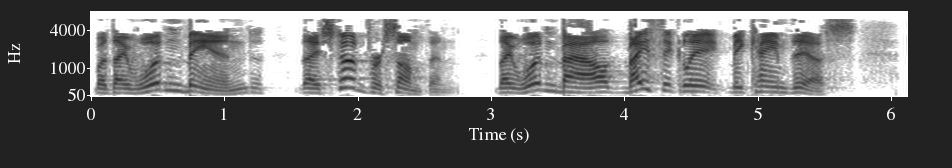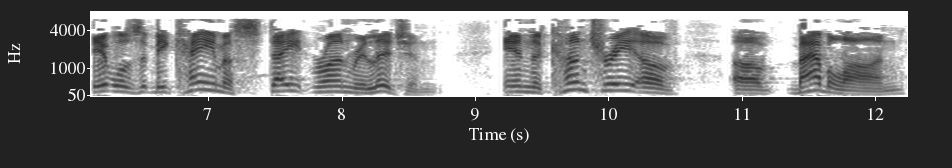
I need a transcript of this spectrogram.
But they wouldn't bend. They stood for something. They wouldn't bow. Basically, it became this. It was, it became a state-run religion. In the country of, of Babylon,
